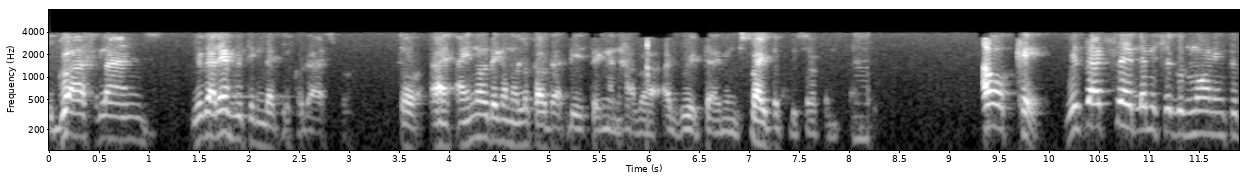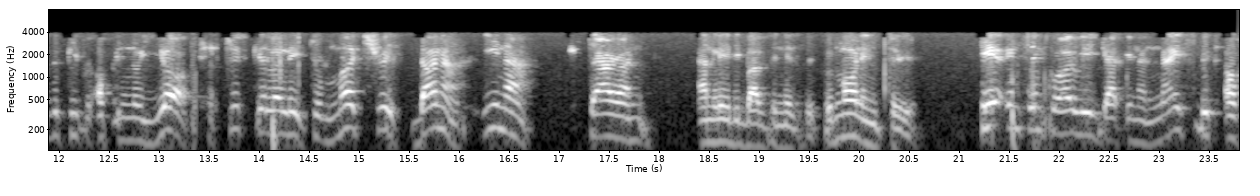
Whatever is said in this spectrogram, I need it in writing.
the grasslands, you got everything that you could ask for. So I, I know they're gonna look out at this thing and have a, a great time in spite of the circumstances. Okay. With that said, let me say good morning to the people up in New York, particularly to Mertrice, Donna, Ina, Sharon, and Lady Babsy. Good morning to you. Here in St. Croix, we got in a nice bit of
